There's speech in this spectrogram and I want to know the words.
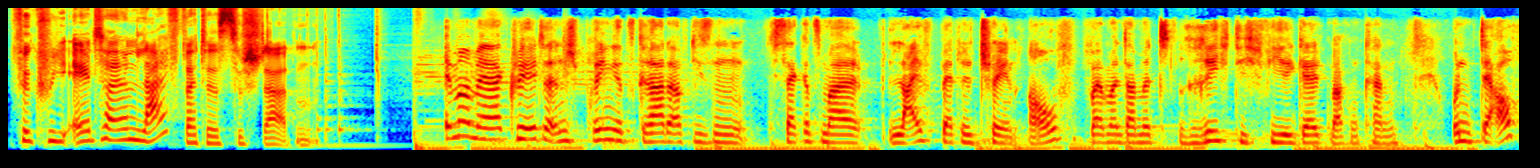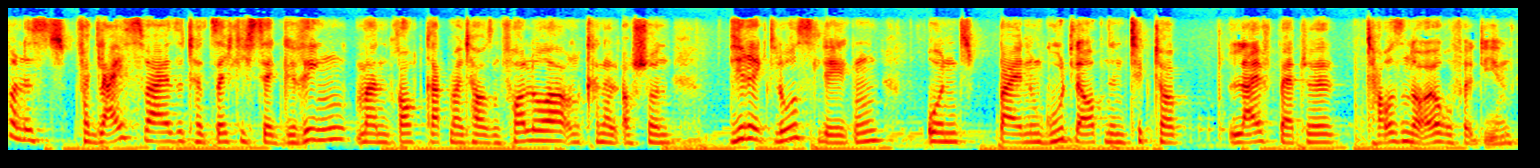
für Creator in Live-Battles zu starten? Immer mehr CreatorInnen springen jetzt gerade auf diesen, ich sag jetzt mal, Live-Battle-Train auf, weil man damit richtig viel Geld machen kann. Und der Aufwand ist vergleichsweise tatsächlich sehr gering. Man braucht gerade mal 1000 Follower und kann halt auch schon direkt loslegen und bei einem gut laufenden TikTok Live-Battle tausende Euro verdienen.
